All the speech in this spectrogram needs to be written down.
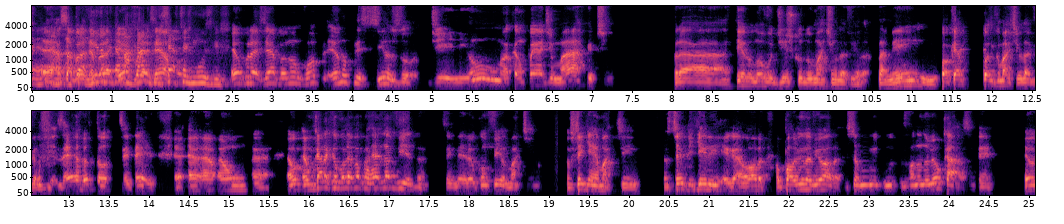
É, é, sabe, por exemplo, eu, por exemplo, certas músicas. eu, por exemplo, eu não vou, eu não preciso de nenhuma campanha de marketing para ter o novo disco do Martinho da Vila. Para mim, qualquer coisa que o Martinho da Vila fizer, eu tô, você entende? É, é, é, é um, é, é, um, é um cara que eu vou levar para o resto da vida, você entende? Eu confio no Martinho. Eu sei quem é Martinho. Eu sei o que, que ele é a obra. O Paulinho da Viola, estou falando no meu caso, entende? eu,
